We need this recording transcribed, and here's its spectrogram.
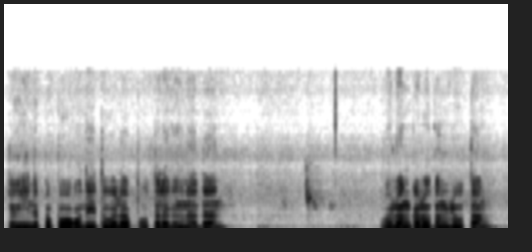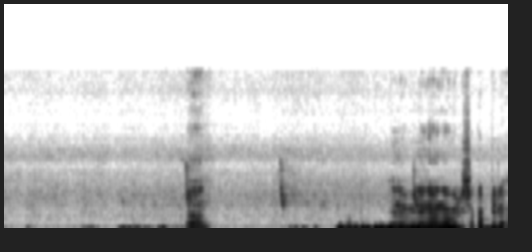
Kanina pa po ako dito, wala po talagang nadaan. Walang kalutang-lutang. Yan. Yan ang minangangawil sa kabila.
